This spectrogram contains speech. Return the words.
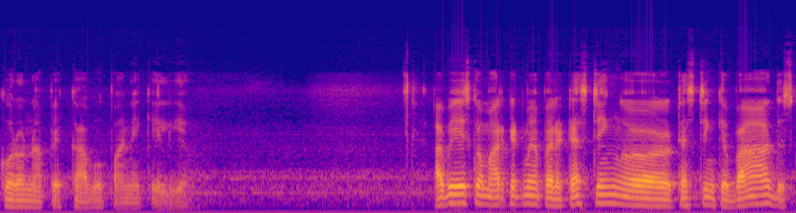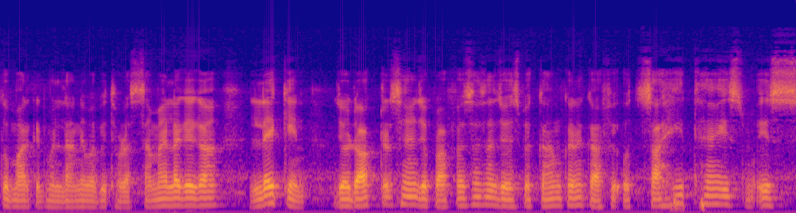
कोरोना पे काबू पाने के लिए। अभी इसको मार्केट में पहले टेस्टिंग और टेस्टिंग के बाद इसको मार्केट में लाने में भी थोड़ा समय लगेगा, लेकिन जो डॉक्टर्स हैं, जो प्रोफेसर हैं, जो इस पर काम करें, काफ़ी उत्साहित हैं इस इस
